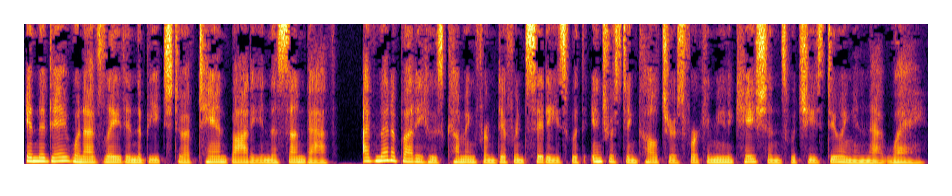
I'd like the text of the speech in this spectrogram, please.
In the day when I've laid in the beach to have tanned body in the sunbath, I've met a buddy who's coming from different cities with interesting cultures for communications, which he's doing in that way.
